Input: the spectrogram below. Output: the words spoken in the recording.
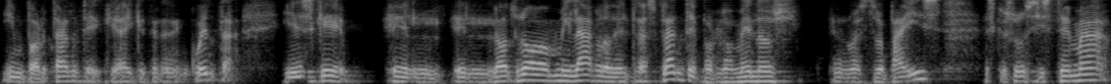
importante que hay que tener en cuenta y es que el otro milagro del trasplante, por lo menos en nuestro país, es que es un sistema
